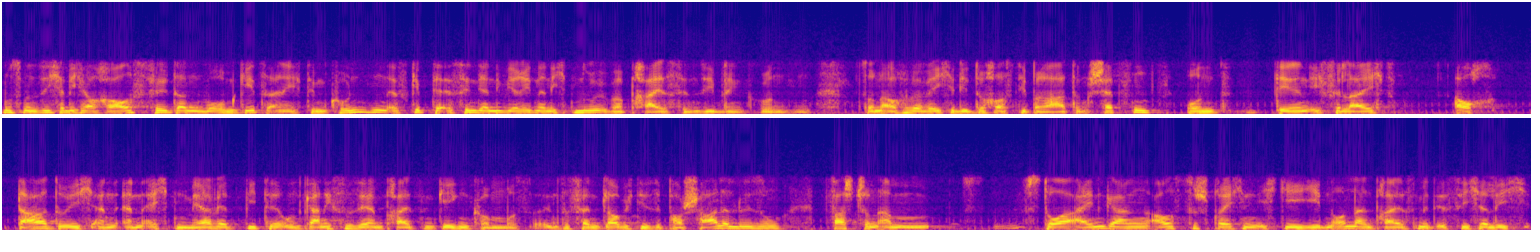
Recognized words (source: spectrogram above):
muss man sicherlich auch rausfiltern, worum geht es eigentlich dem Kunden. Es gibt ja, es sind ja, wir reden ja nicht nur über preissensiblen Kunden, sondern auch über welche, die durchaus die Beratung schätzen und denen ich vielleicht auch dadurch einen, einen echten Mehrwert biete und gar nicht so sehr im Preis entgegenkommen muss. Insofern glaube ich, diese pauschale Lösung fast schon am Store-Eingang auszusprechen, ich gehe jeden Online-Preis mit, ist sicherlich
